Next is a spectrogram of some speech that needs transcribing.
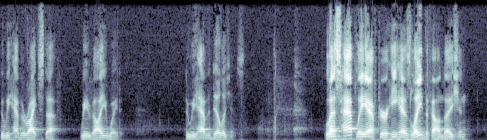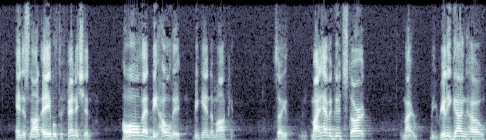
Do we have the right stuff? We evaluate it. Do we have the diligence? Less happily, after he has laid the foundation and is not able to finish it, all that behold it begin to mock him. So you might have a good start, might be really gung ho,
